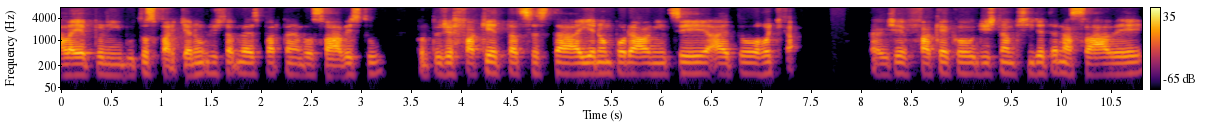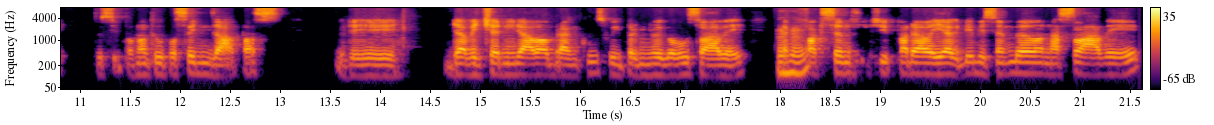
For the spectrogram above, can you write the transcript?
ale je plný buď to Spartanů, když tam hraje Sparta, nebo Slávistů, protože fakt je ta cesta jenom po dálnici a je to hoďka. Takže fakt jako, když tam přijdete na Slávy, to si pamatuju poslední zápas, kdy David Černý dával branku, svůj první ligovou slávy, tak mm-hmm. fakt jsem si připadal, jak kdyby jsem byl na slávy,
